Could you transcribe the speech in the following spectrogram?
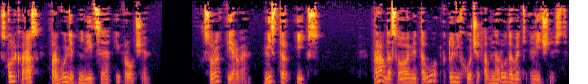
сколько раз прогонит милиция и прочее. Сорок первое. Мистер Икс. Правда словами того, кто не хочет обнародовать личность.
